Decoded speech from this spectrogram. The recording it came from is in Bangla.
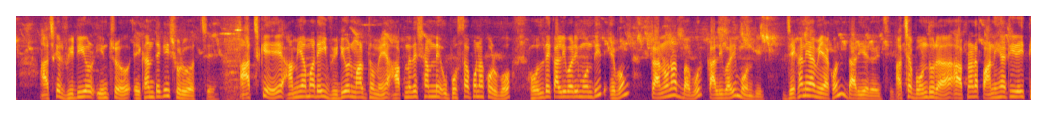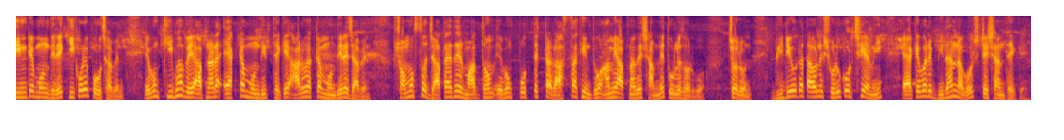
আজকের ভিডিওর ইন্ট্রো এখান থেকেই শুরু হচ্ছে। আজকে আমি আমার এই ভিডিওর মাধ্যমে আপনাদের সামনে উপস্থাপনা করব হলদে কালীবাড়ি মন্দির এবং প্রাণনাথ বাবুর কালীবাড়ি মন্দির, যেখানে আমি এখন দাঁড়িয়ে রয়েছি। আচ্ছা বন্ধুরা, আপনারা পানিহাটির এই তিনটে মন্দিরে কি করে পৌঁছাবেন এবং কীভাবে আপনারা একটা মন্দির থেকে আরও একটা মন্দিরে যাবেন? সমস্ত যাতায়াতের মাধ্যম এবং প্রত্যেকটা রাস্তা কিন্তু আমি আপনাদের সামনে তুলে ধরবো। চলুন, ভিডিওটা তাহলে শুরু করছি আমি একেবারে বিধাননগর স্টেশন থেকে।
